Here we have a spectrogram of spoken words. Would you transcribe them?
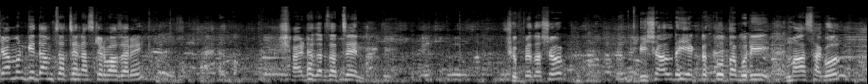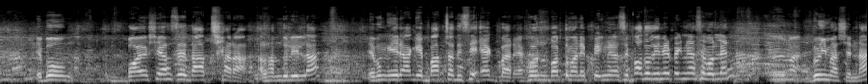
কেমন কি দাম চাচ্ছেন আজকের বাজারে? ষাট হাজার চাচ্ছেন। সুপ্রিয় দর্শক, বিশাল দেহি একটা তোতাপুরি মা ছাগল এবং বয়সে হচ্ছে দাঁত সারা, আলহামদুলিল্লাহ। এবং এর আগে বাচ্চা দিছে একবার, এখন বর্তমানে প্রেগনেন্ট আছে। কত দিনের প্রেগনেন্ট আছে বললেন? দুই মাসের না?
